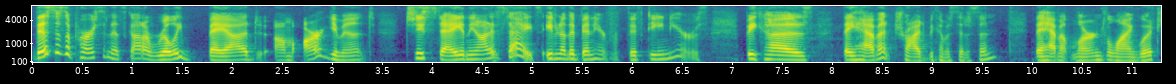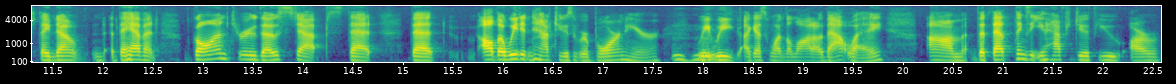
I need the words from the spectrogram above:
this is a person that's got a really bad um, argument to stay in the United States, even though they've been here for 15 years, because they haven't tried to become a citizen. They haven't learned the language. They don't. They haven't gone through those steps that that. Although we didn't have to, because we were born here, we Mhm. we I guess won the lotto that way. Um, that that things that you have to do if you are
